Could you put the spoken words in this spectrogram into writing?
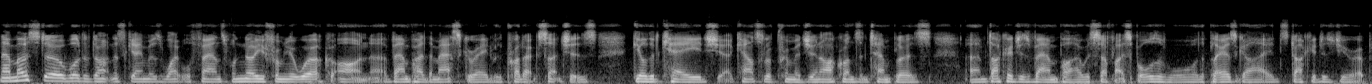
Now, most uh, World of Darkness gamers, White Wolf fans, will know you from your work on uh, Vampire the Masquerade with products such as Gilded Cage, uh, Council of Primogen, Archons and Templars, um, Dark Ages Vampire with stuff like Spoils of War, The Player's Guides, Dark Ages Europe,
